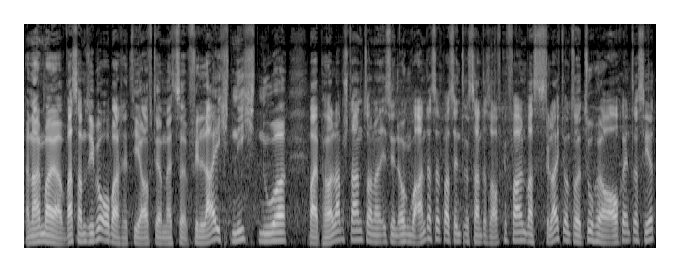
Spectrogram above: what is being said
Herr Neumeier, was haben Sie beobachtet hier auf der Messe? Vielleicht nicht nur bei Pearl am Stand, sondern ist Ihnen irgendwo anders etwas Interessantes aufgefallen, was vielleicht unsere Zuhörer auch interessiert?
